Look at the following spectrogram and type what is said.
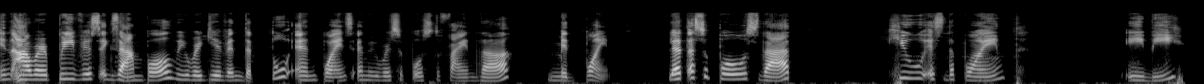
In our previous example, we were given the two endpoints and we were supposed to find the midpoint. Let us suppose that Q is the point AB.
